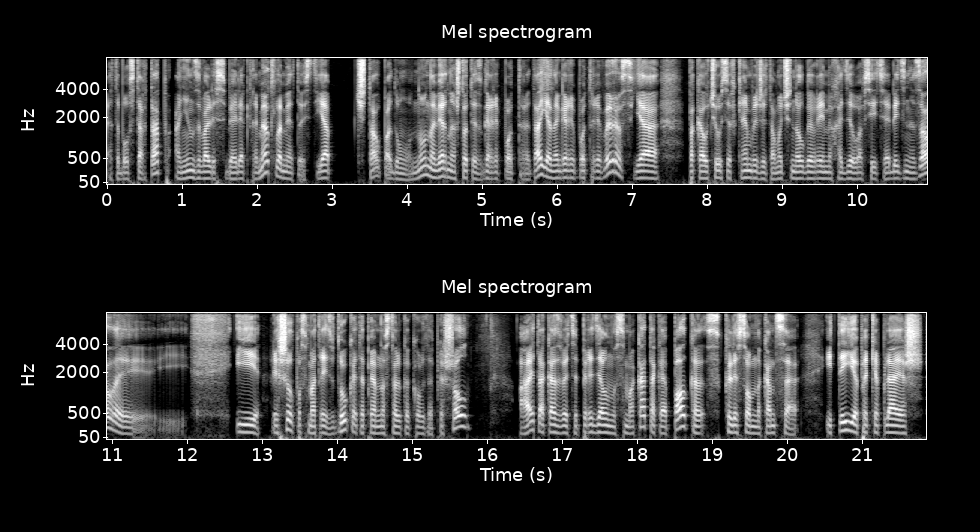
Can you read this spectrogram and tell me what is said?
это был стартап, они называли себя электрометлами, то есть я читал, подумал, ну, наверное, что-то из Гарри Поттера, да, я на Гарри Поттере вырос, я пока учился в Кембридже, там очень долгое время ходил во все эти обеденные залы и, и решил посмотреть, вдруг это прям настолько круто пришел, а это, оказывается, переделанный самокат, такая палка с колесом на конце, и ты ее прикрепляешь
